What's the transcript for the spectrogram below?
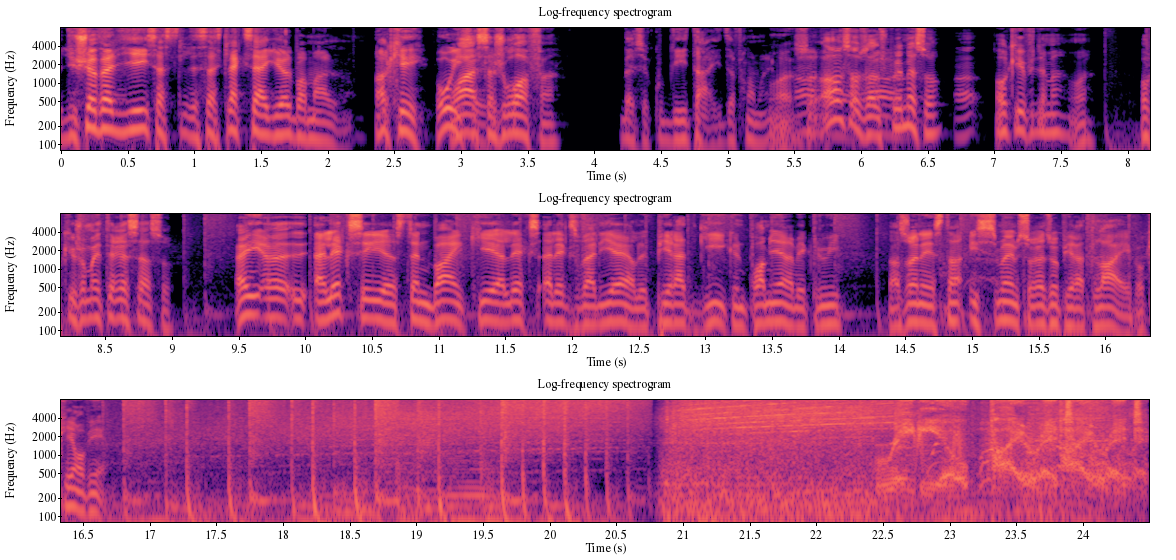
Du chevalier, ça, se- ça se claque sa gueule pas mal. OK. Oui, ouais, ça joue rough, hein? Ben, ça coupe des tailles, ça, quand même. Ouais, ça- ah, ça, je peux aimer ça. Ah. OK, finalement. Ouais. OK, je vais m'intéresser à ça. Hey, euh, Alex et euh, Standby, qui est Alex, Alex Vallière, le pirate geek, une première avec lui dans un instant, ici même sur Radio Pirate Live. OK, on vient. Radio Pirate. Pirate.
